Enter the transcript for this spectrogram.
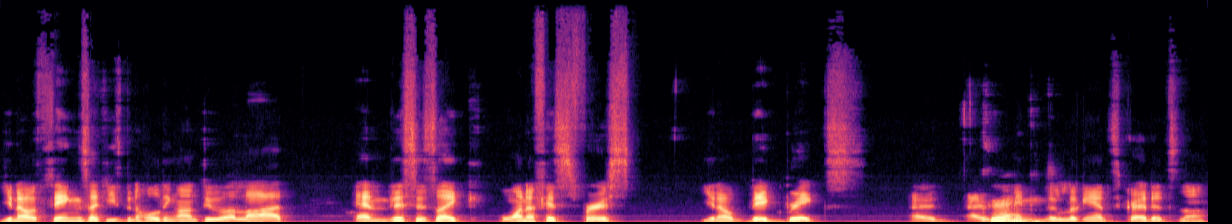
you know things that he's been holding on to a lot and this is like one of his first you know big breaks i, I, Correct. mean looking at his credits no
